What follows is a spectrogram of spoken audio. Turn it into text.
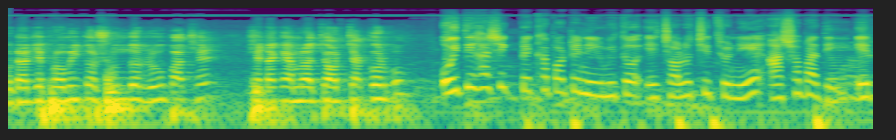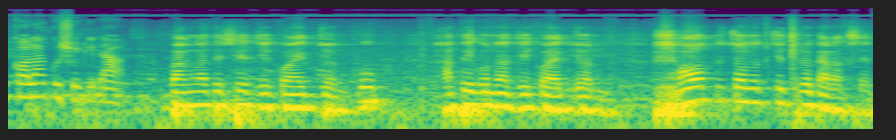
ওটার যে প্রমিত সুন্দর রূপ আছে সেটাকে আমরা চর্চা করব। ঐতিহাসিক প্রেক্ষাপটে নির্মিত এ চলচ্চিত্র নিয়ে আশাবাদী এর কলাকুশলীরা। বাংলাদেশের যে কয়েকজন খুব হাতে গোনা যে কয়েকজন সৎ চলচ্চিত্রকার আছেন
